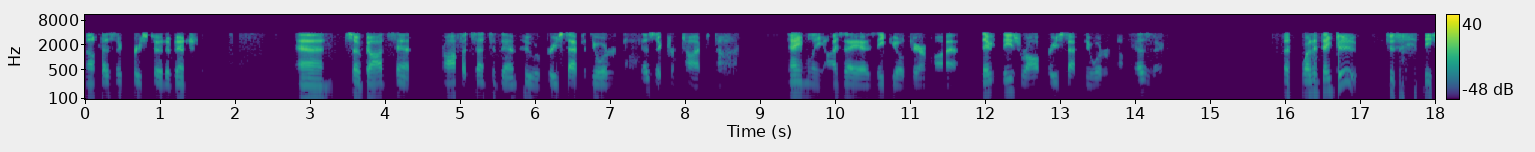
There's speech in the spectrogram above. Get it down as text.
Melchizedek priesthood eventually. And so God sent prophets unto them who were priests after the order of Melchizedek from time to time, namely Isaiah, Ezekiel, Jeremiah. They, these were all priests after the order of Melchizedek. But what did they do to these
